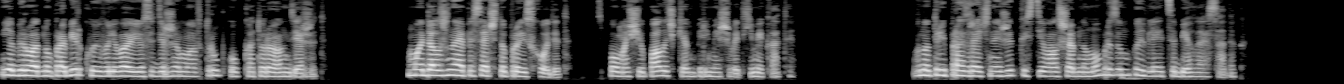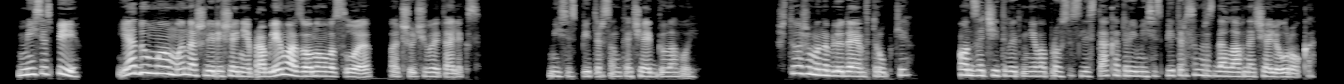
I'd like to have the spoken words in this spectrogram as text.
Я беру одну пробирку и выливаю ее содержимое в трубку, которую он держит. Мы должны описать, что происходит. С помощью палочки он перемешивает химикаты. Внутри прозрачной жидкости волшебным образом появляется белый осадок. «Миссис Пи, я думаю, мы нашли решение проблемы озонового слоя», — подшучивает Алекс. Миссис Питерсон качает головой. Что же мы наблюдаем в трубке? Он зачитывает мне вопросы с листа, который миссис Питерсон раздала в начале урока.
